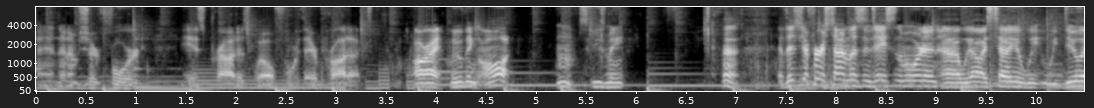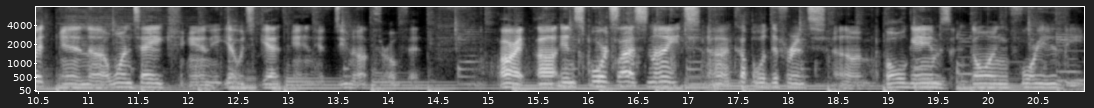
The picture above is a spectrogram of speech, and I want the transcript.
and then I'm sure Ford is proud as well for their product. All right, moving on. Mm, excuse me. if this is your first time listening to Jason in the Morning, uh, we always tell you we, we do it in uh, one take, and you get what you get, and you do not throw fit. All right, uh, in sports last night, uh, a couple of different um, bowl games going for you. The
